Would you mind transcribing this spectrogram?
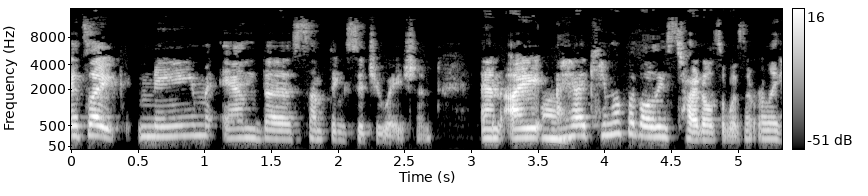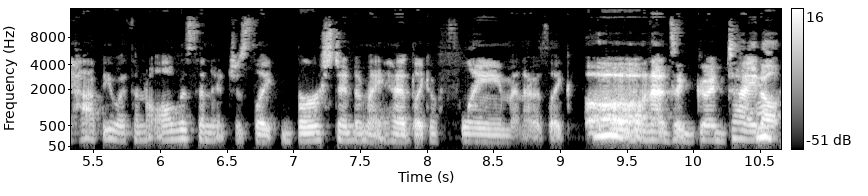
it's like name and the something situation. And I I came up with all these titles I wasn't really happy with, and all of a sudden it just like burst into my head like a flame, and I was like, oh, mm. that's a good title.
